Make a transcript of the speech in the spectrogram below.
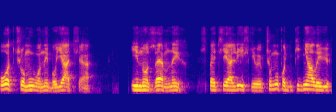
От чому вони бояться іноземних спеціалістів, і чому підняли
